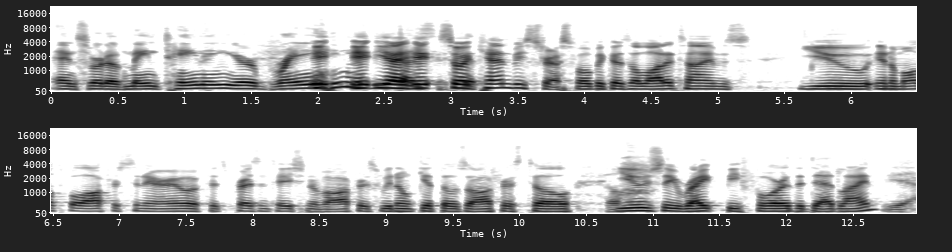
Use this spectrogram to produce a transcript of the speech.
And sort of maintaining your brain. it- yeah, it, so it can be stressful because a lot of times you in a multiple offer scenario if it's presentation of offers we don't get those offers till usually right before the deadline. Yeah.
